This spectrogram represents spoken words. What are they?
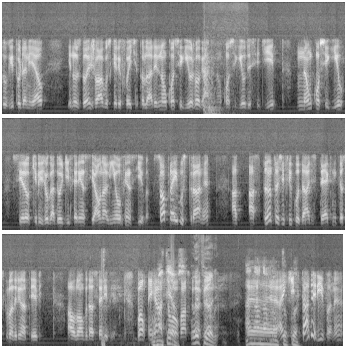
do Vitor Daniel e nos dois jogos que ele foi titular ele não conseguiu jogar, não conseguiu decidir, não conseguiu ser aquele jogador diferencial na linha ofensiva. Só para ilustrar, né, a, as tantas dificuldades técnicas que o Londrina teve ao longo da Série B. Bom, em Ô, relação Matheus. ao Vasco Oi, da. Gama, Ah, não, não, é, não, a equipe está à deriva, né?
